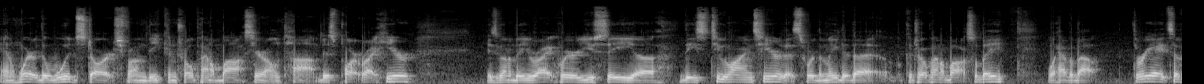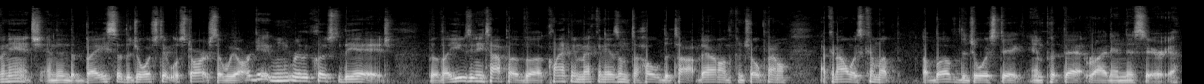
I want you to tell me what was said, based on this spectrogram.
and where the wood starts from the control panel box here on top. This part right here is going to be right where you see uh, these two lines here. That's where the meat of that control panel box will be. We'll have about 3 eighths of an inch and then the base of the joystick will start. So we are getting really close to the edge. But if I use any type of uh, clamping mechanism to hold the top down on the control panel, I can always come up above the joystick and put that right in this area.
